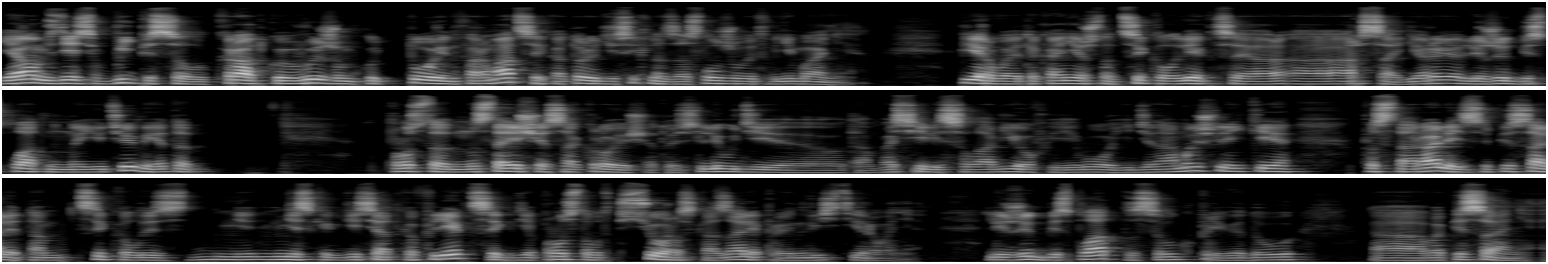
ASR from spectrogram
Я вам здесь выписал краткую выжимку той информации, которая действительно заслуживает внимания. Первое, это, конечно, цикл лекций Арсагеры, лежит бесплатно на YouTube, это просто настоящее сокровище. То есть люди, э, там, Василий Соловьев и его единомышленники постарались, записали там цикл из нескольких десятков лекций, где просто вот все рассказали про инвестирование. Лежит бесплатно, ссылку приведу а, в описании.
